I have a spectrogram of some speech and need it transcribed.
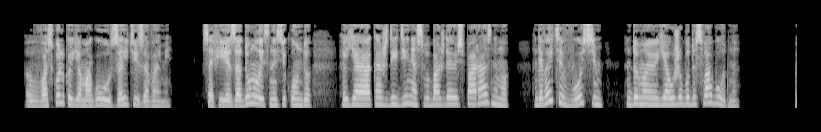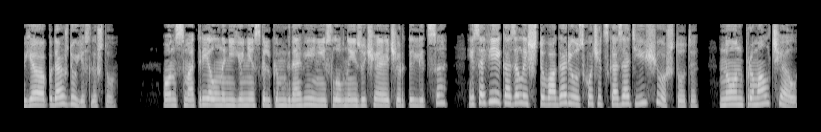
Во сколько я могу зайти за вами? София задумалась на секунду. Я каждый день освобождаюсь по-разному. Давайте в восемь. Думаю, я уже буду свободна. Я подожду, если что. Он смотрел на нее несколько мгновений, словно изучая черты лица, и Софии казалось, что Вагариус хочет сказать еще что-то, но он промолчал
